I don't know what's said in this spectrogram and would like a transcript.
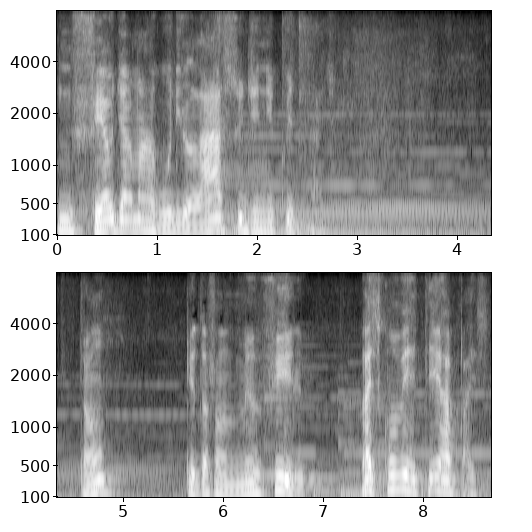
em fel de amargura e laço de iniquidade. Então, Pedro está falando, meu filho, vai se converter, rapaz.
